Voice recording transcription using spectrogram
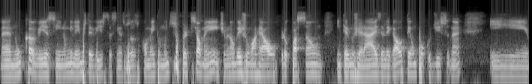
né? Nunca vi assim, não me lembro de ter visto assim, as pessoas comentam muito superficialmente, não vejo uma real preocupação em termos gerais, é legal ter um pouco disso, né? E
